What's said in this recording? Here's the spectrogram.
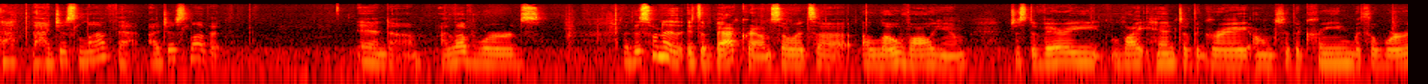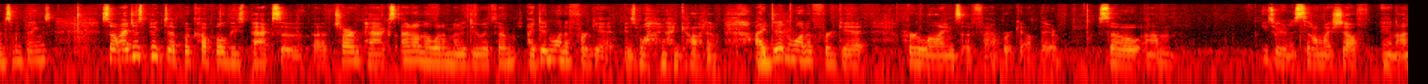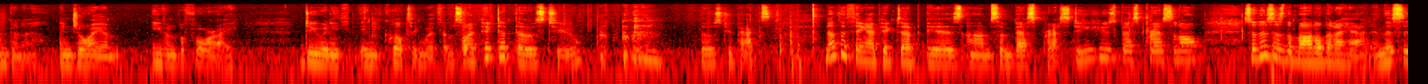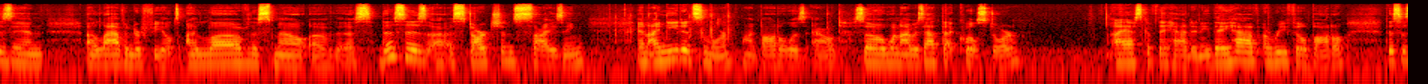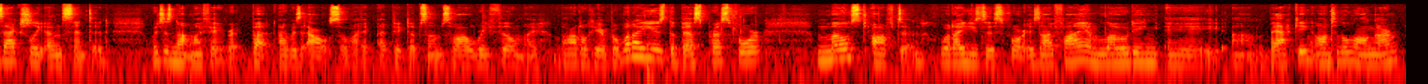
That I just love that. I just love it. And um, I love words. So this one is it's a background, so it's a, a low volume just a very light hint of the gray onto the cream with the words and things. So I just picked up a couple of these packs of, of charm packs. I don't know what I'm going to do with them. I didn't want to forget is why I got them. I didn't want to forget her lines of fabric out there. So um, these are going to sit on my shelf and I'm going to enjoy them even before I do any, any quilting with them. So I picked up those two. those two packs. Another thing I picked up is um, some Best Press. Do you use Best Press at all? So this is the bottle that I had, and this is in uh, Lavender Fields. I love the smell of this. This is uh, starch and sizing, and I needed some more. My bottle is out. So when I was at that quilt store, I asked if they had any. They have a refill bottle. This is actually unscented, which is not my favorite, but I was out, so I, I picked up some, so I'll refill my bottle here. But what I use the Best Press for most often, what I use this for is if I am loading a um, backing onto the long arm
